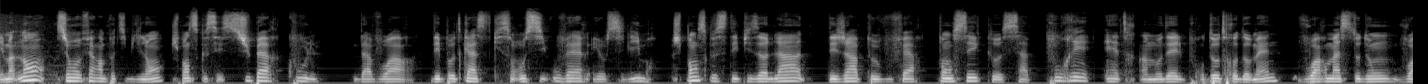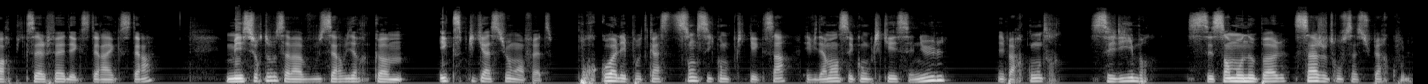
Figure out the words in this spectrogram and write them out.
Et maintenant, si on veut faire un petit bilan, je pense que c'est super cool d'avoir des podcasts qui sont aussi ouverts et aussi libres. Je pense que cet épisode-là, déjà, peut vous faire penser que ça pourrait être un modèle pour d'autres domaines, voire Mastodon, voire PixelFed, etc., etc. Mais surtout, ça va vous servir comme explication, en fait. Pourquoi les podcasts sont si compliqués que ça. Évidemment, c'est compliqué, c'est nul. Mais par contre, c'est libre, c'est sans monopole. Ça, je trouve ça super cool.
